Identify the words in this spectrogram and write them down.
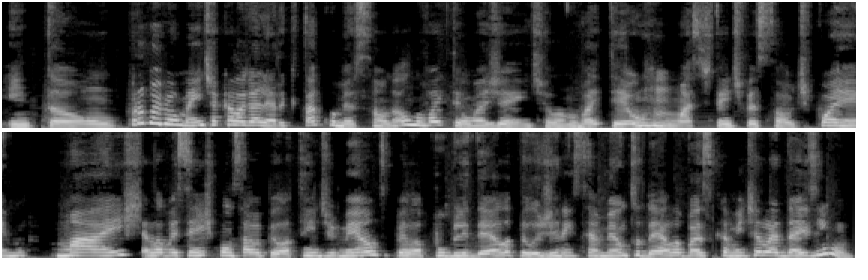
Então, provavelmente aquela galera que tá começando, ela não vai ter um agente, ela não vai ter um assistente pessoal tipo M, mas ela vai ser responsável pelo atendimento, pela publi dela, pelo gerenciamento dela. Basicamente, ela é 10 em 1.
